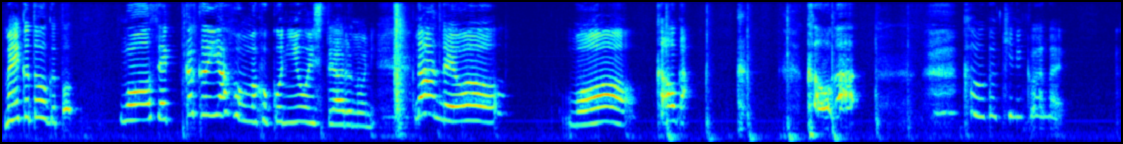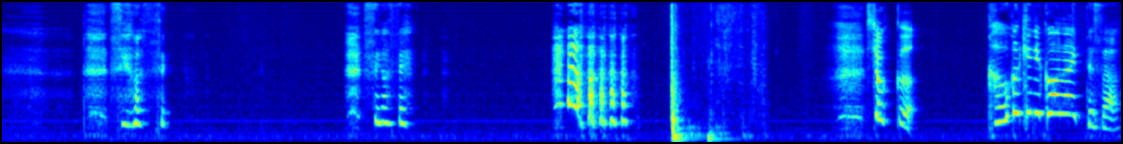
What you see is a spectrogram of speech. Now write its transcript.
メイク道具ともうせっかくイヤホンはここに用意してあるのに。なんでよ。もう。顔が。顔が。顔が気に食わない。すいません。すいません。ショック。顔が気に食わないってさ。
